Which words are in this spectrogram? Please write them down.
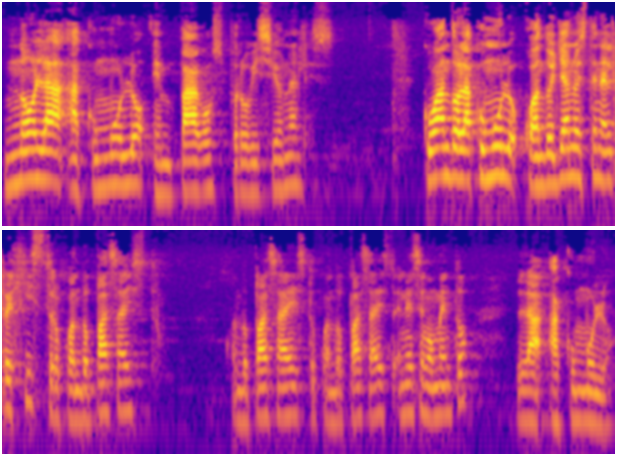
no la acumulo en pagos provisionales. Cuando la acumulo, cuando ya no esté en el registro, cuando pasa esto, cuando pasa esto, cuando pasa esto, en ese momento la acumulo.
